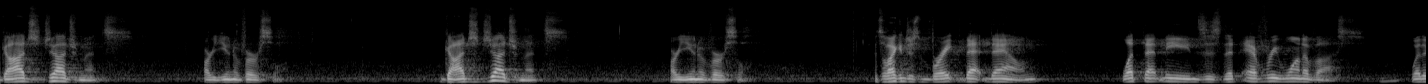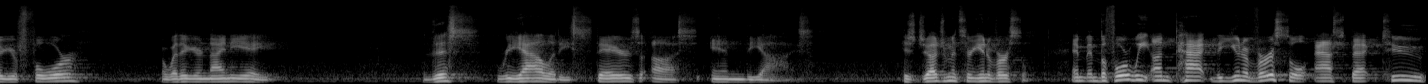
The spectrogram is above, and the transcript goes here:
God's judgments are universal. God's judgments are universal. And so, if I can just break that down, what that means is that every one of us, whether you're four or whether you're 98, this reality stares us in the eyes. His judgments are universal. And, before we unpack the universal aspect to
